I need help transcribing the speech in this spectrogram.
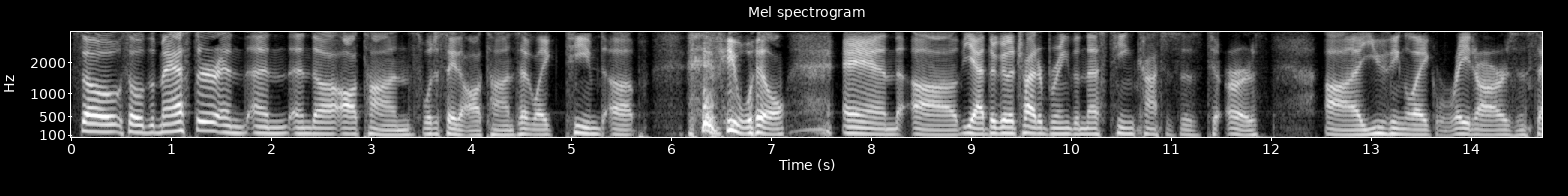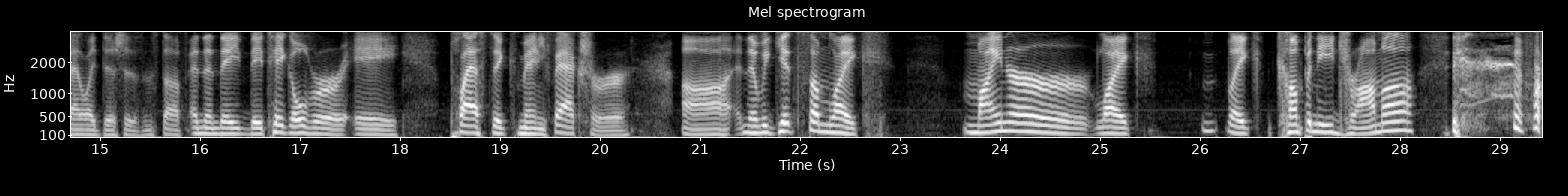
So so the master and and and the Autons, we'll just say the Autons have like teamed up, if you will, and uh yeah, they're gonna try to bring the Nestene consciousness to Earth, uh using like radars and satellite dishes and stuff, and then they they take over a plastic manufacturer, uh, and then we get some like minor like like company drama for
